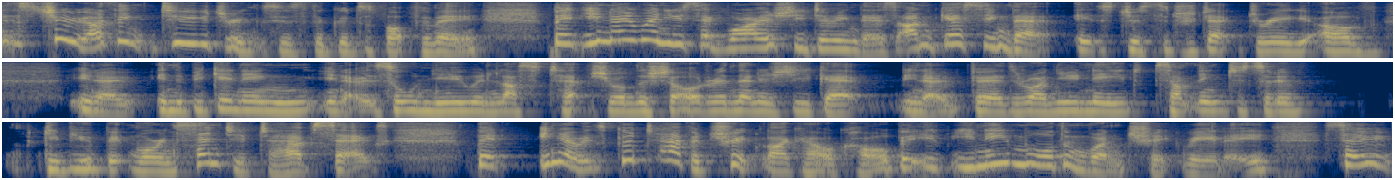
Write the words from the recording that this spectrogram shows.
it's true. I think two drinks is the good spot for me. But you know, when you said, why is she doing this? I'm guessing that it's just the trajectory of, you know, in the beginning, you know, it's all new and lust taps you on the shoulder. And then as you get, you know, further on, you need something to sort of give you a bit more incentive to have sex. But, you know, it's good to have a trick like alcohol, but you you need more than one trick, really. So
